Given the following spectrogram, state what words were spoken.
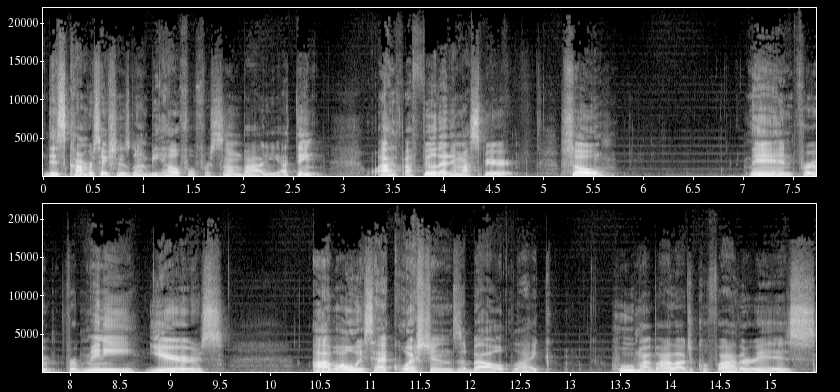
this conversation is going to be helpful for somebody. I think I, I feel that in my spirit. So, man, for for many years, I've always had questions about like who my biological father is,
